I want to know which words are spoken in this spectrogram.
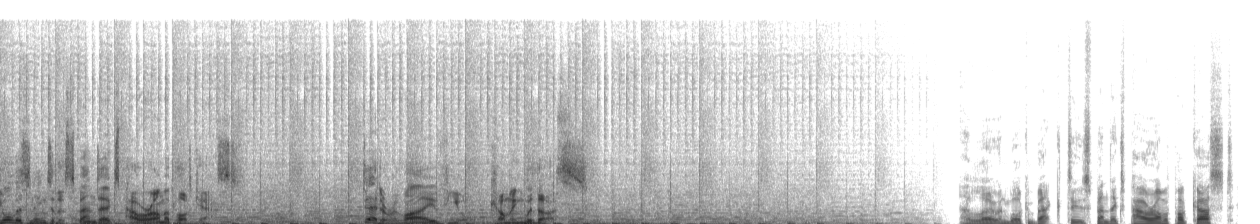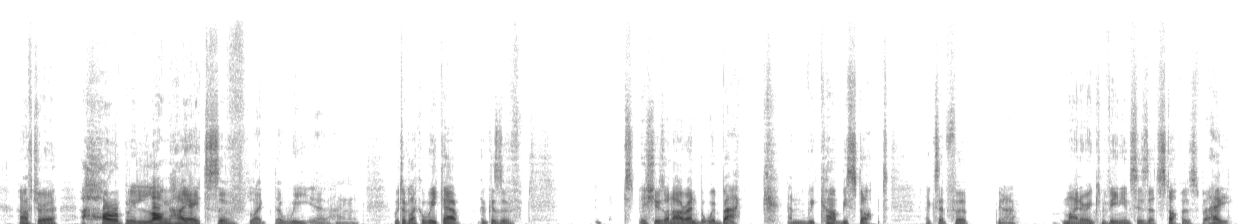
You're listening to the Spandex Power Armor Podcast. Dead or alive, you're coming with us. Hello and welcome back to Spandex Power Armor Podcast. After a, a horribly long hiatus of like a week, uh, hang on. we took like a week out because of issues on our end, but we're back and we can't be stopped, except for you know minor inconveniences that stop us. But hey,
